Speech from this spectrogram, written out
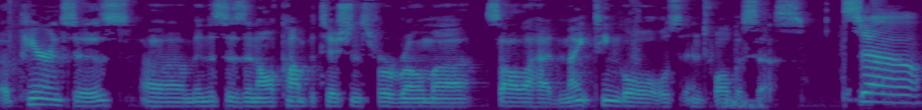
appearances, um, and this is in all competitions for Roma, Salah had 19 goals and 12 assists. So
